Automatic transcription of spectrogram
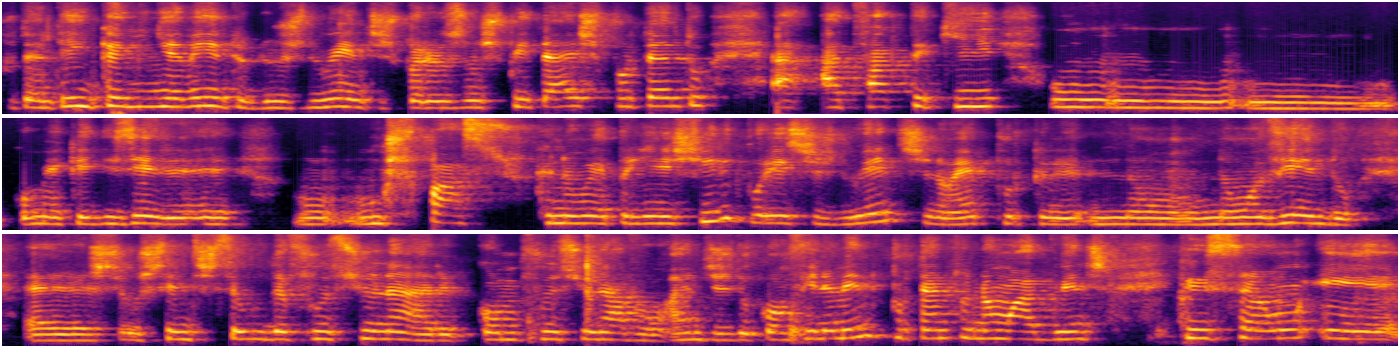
portanto, encaminhamento dos doentes para os hospitais hospitais, portanto, há, há de facto aqui um, um, como é que é dizer, eh, um, um, espaço que não é preenchido por esses doentes, não é? Porque não, não havendo as, os centros de saúde a funcionar como funcionavam antes do confinamento, portanto, não há doentes que são é,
